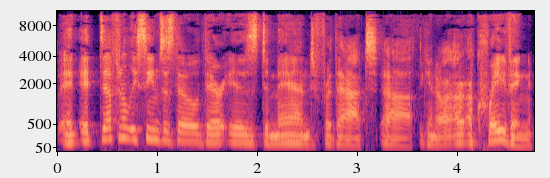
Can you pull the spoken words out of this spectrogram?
it, it, definitely seems as though there is demand for that, uh, you know, a, a craving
